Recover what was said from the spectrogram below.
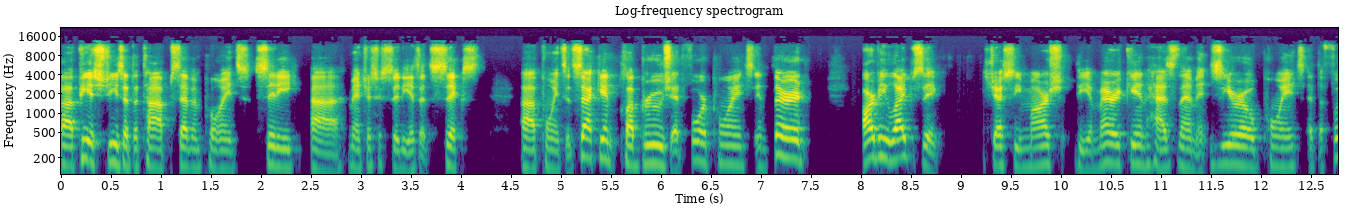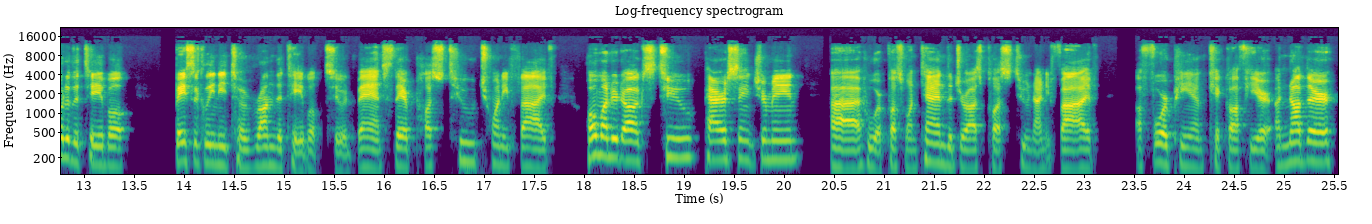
Uh, PSG's at the top, seven points. City, uh, Manchester City is at six uh, points in second. Club Bruges at four points in third. RB Leipzig, Jesse Marsch, the American, has them at zero points at the foot of the table. Basically, need to run the table to advance. They're plus 225. Home underdogs to Paris Saint Germain, uh, who are plus 110. The draw is plus 295. A 4 p.m. kickoff here. Another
